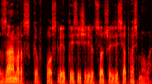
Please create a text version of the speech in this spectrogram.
заморозков после 1968-го.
